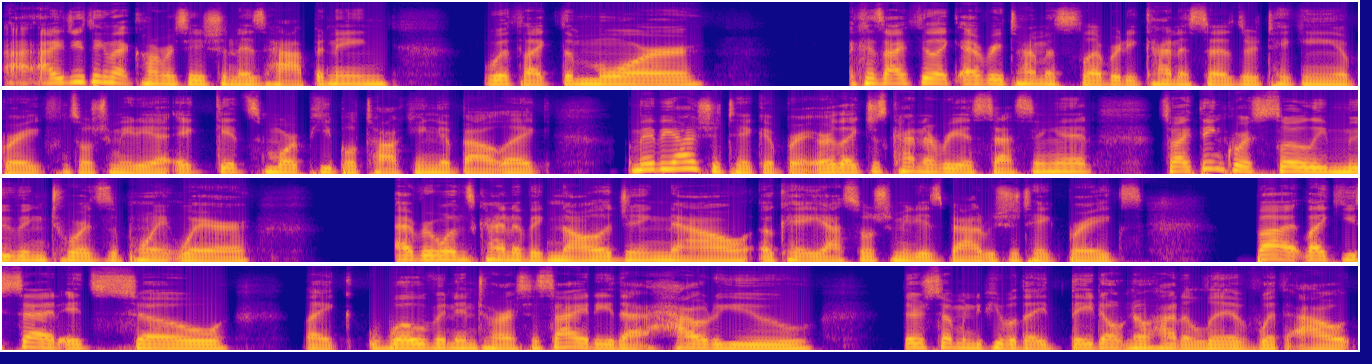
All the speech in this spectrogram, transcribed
I, I do think that conversation is happening with like the more because I feel like every time a celebrity kind of says they're taking a break from social media, it gets more people talking about like "Oh, maybe I should take a break or like just kind of reassessing it. So I think we're slowly moving towards the point where everyone's kind of acknowledging now, okay, yeah, social media is bad. We should take breaks. But like you said, it's so like woven into our society that how do you, there's so many people that they don't know how to live without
